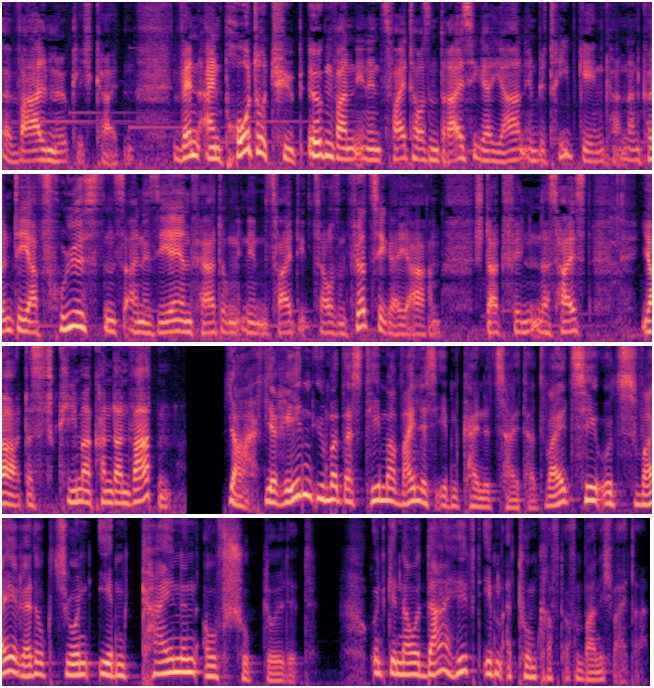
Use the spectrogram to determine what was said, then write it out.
äh, Wahlmöglichkeiten. Wenn ein Prototyp irgendwann in den 2030er Jahren in Betrieb gehen kann, dann könnte ja frühestens eine Serienfertigung in den 2040er Jahren stattfinden. Das heißt, ja, das Klima kann dann warten. Ja, wir reden über das Thema, weil es eben keine Zeit hat, weil CO2-Reduktion eben keinen Aufschub duldet. Und genau da hilft eben Atomkraft offenbar nicht weiter.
